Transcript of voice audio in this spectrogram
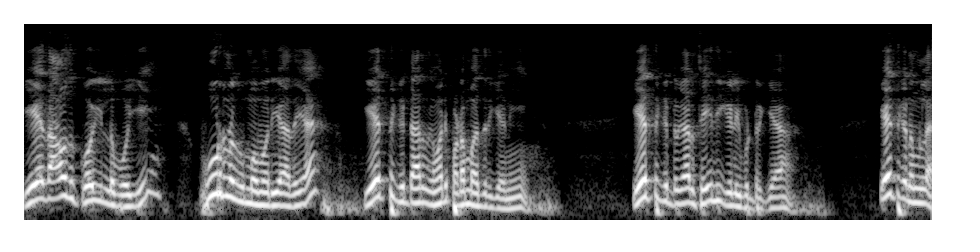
ஏதாவது கோயிலில் போய் பூர்ணகும்ப மரியாதையை ஏற்றுக்கிட்டாருங்கிற மாதிரி படம் பார்த்துருக்கியா நீ? ஏற்றுக்கிட்டு இருக்காரு செய்தி கேள்விப்பட்டிருக்கியா? ஏற்றுக்கணும்ல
